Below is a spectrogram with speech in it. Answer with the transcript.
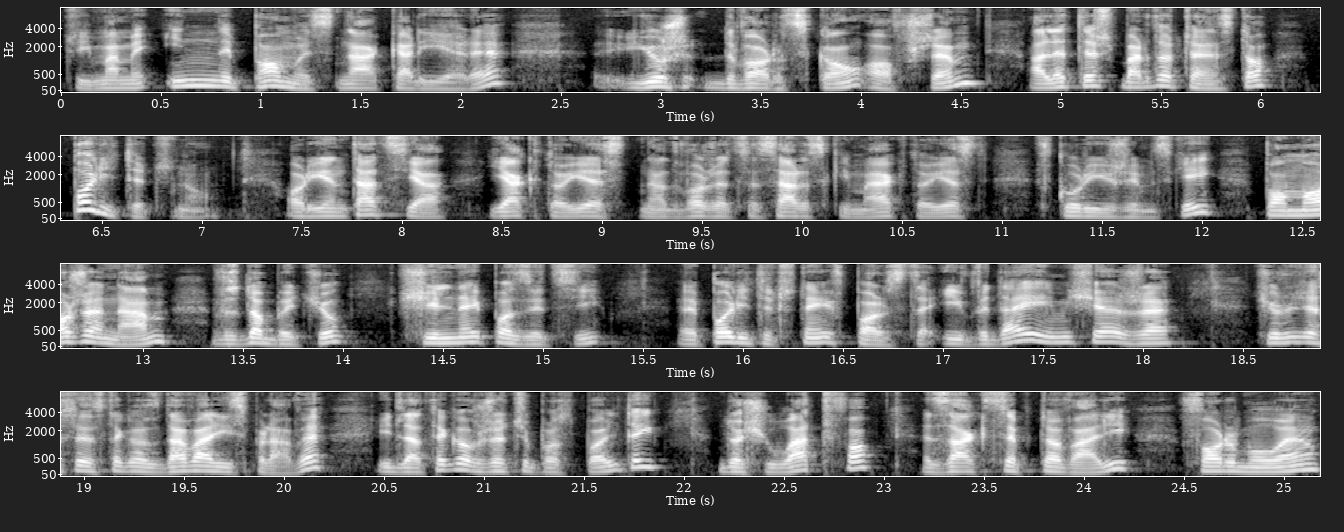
Czyli mamy inny pomysł na karierę, już dworską, owszem, ale też bardzo często polityczną. Orientacja, jak to jest na dworze cesarskim, a jak to jest w kurii rzymskiej, pomoże nam w zdobyciu silnej pozycji e, politycznej w Polsce. I wydaje mi się, że ci ludzie sobie z tego zdawali sprawę i dlatego w Rzeczypospolitej dość łatwo zaakceptowali formułę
